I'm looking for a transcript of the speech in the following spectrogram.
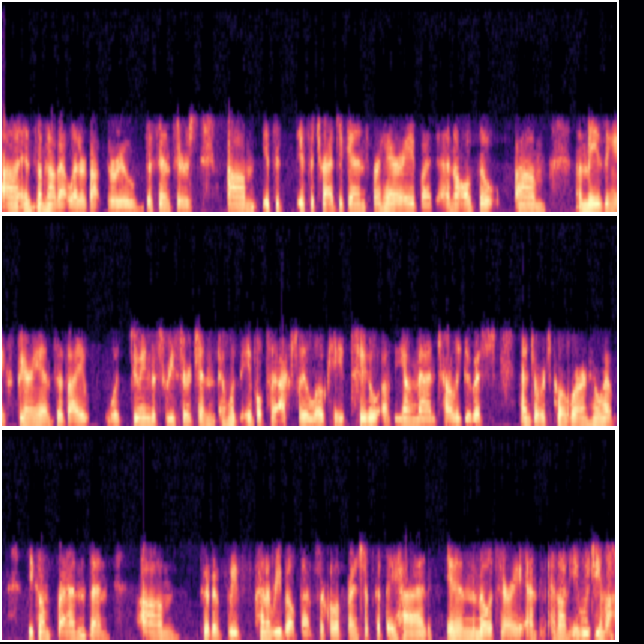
and somehow that letter got through the censors. Um, it's a it's a tragic end for Harry, but and also um, amazing experience as I was doing this research and, and was able to actually locate two of the young men, Charlie Gubich and George Coburn, who have become friends and um, sort of we've kind of rebuilt that circle of friendship that they had in the military and, and on Iwo Jima.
